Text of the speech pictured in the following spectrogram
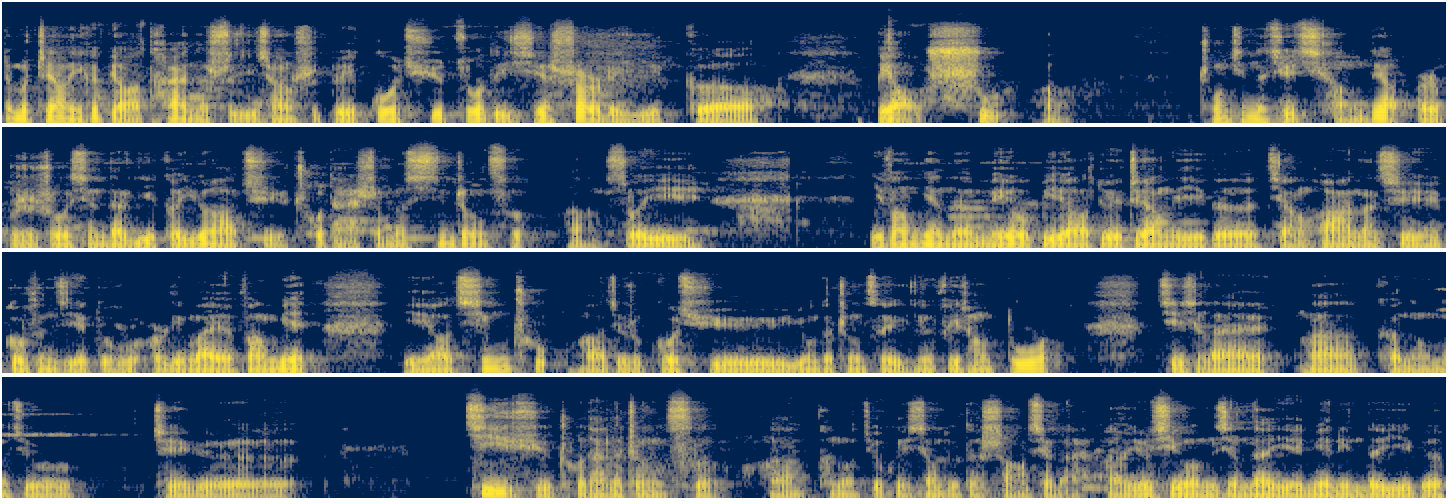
那么这样一个表态呢，实际上是对过去做的一些事儿的一个表述啊，重新的去强调，而不是说现在立刻又要去出台什么新政策啊。所以，一方面呢，没有必要对这样的一个讲话呢去过分解读；而另外一方面，也要清楚啊，就是过去用的政策已经非常多了，接下来啊，可能呢就这个继续出台的政策。啊，可能就会相对的少起来啊，尤其我们现在也面临的一个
